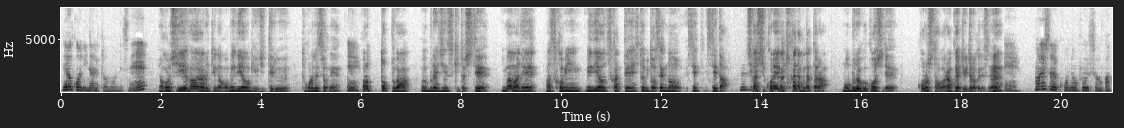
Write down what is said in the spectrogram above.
ネオコンになると思うんですね。この CFR っていうのはメディアを牛耳ってるところですよね。ええ。このトップがブレジンスキーとして、今までマスコミ、メディアを使って人々を洗脳してしてた。うんしかしこれが効かなくなったら、もうブログ講師で殺した方が楽やと言ってるわけですね。ええ。まあ、ですので、この紛争が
